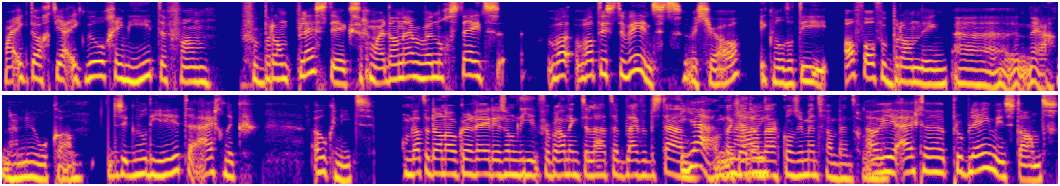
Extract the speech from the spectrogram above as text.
Maar ik dacht, ja, ik wil geen hitte van verbrand plastic, zeg maar. Dan hebben we nog steeds, wat, wat is de winst, weet je wel? Ik wil dat die afvalverbranding uh, nou ja, naar nul kan. Dus ik wil die hitte eigenlijk ook niet. Omdat er dan ook een reden is om die verbranding te laten blijven bestaan. Ja, Omdat jij nou, dan daar consument van bent geworden. Hou je je eigen probleem in stand.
